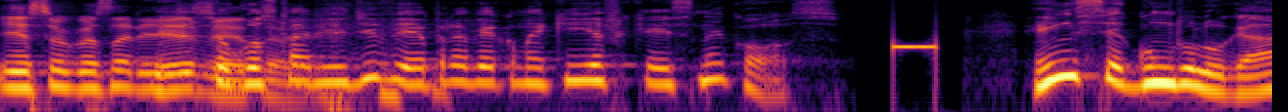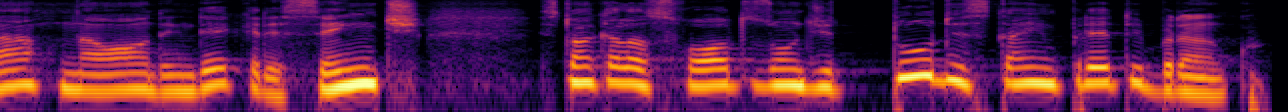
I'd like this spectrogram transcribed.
Esse eu gostaria esse de ver. Esse eu gostaria também. de ver para ver como é que ia ficar esse negócio. Em segundo lugar, na ordem decrescente, estão aquelas fotos onde tudo está em preto e branco,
